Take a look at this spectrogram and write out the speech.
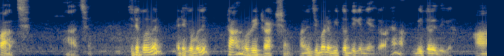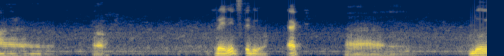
পাঁচ। আচ্ছা যেটা করবেন, এটাকে বলি টাং রিট্রাকশন মানে জিব্বাটা ভিতর দিকে নিয়ে যাওয়া হ্যাঁ? ভিতরের দিকে। আর রেডি স্টেডি এক দুই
